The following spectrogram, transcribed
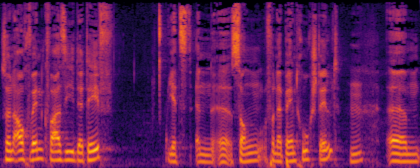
sondern auch wenn quasi der Dave jetzt einen äh, Song von der Band hochstellt, Hm? ähm,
